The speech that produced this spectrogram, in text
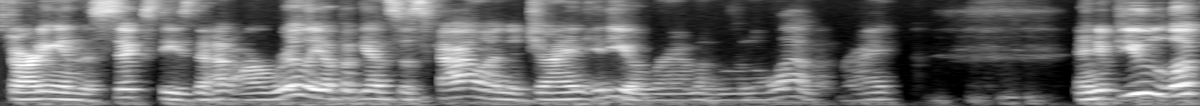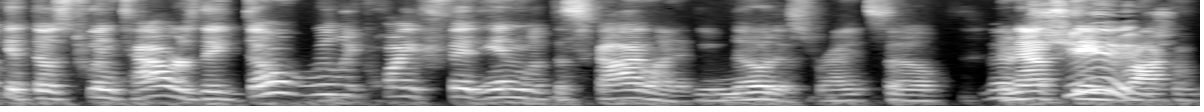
starting in the 60s that are really up against the skyline, a giant ideogram of an 11, right? And if you look at those twin towers, they don't really quite fit in with the skyline, if you noticed, right? So, They're and that's huge. David.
